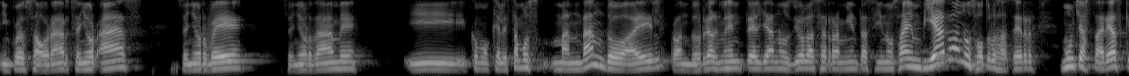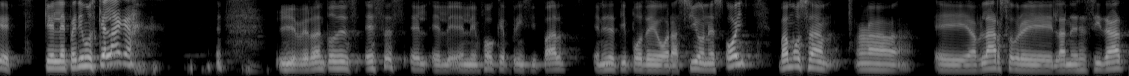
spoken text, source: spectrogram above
impuestos a orar, Señor, haz, Señor, ve, Señor, dame, y como que le estamos mandando a Él cuando realmente Él ya nos dio las herramientas y nos ha enviado a nosotros a hacer muchas tareas que, que le pedimos que Él haga. Y verdad, entonces ese es el, enfoque principal en este tipo de oraciones. Hoy vamos a, eh, hablar sobre la necesidad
